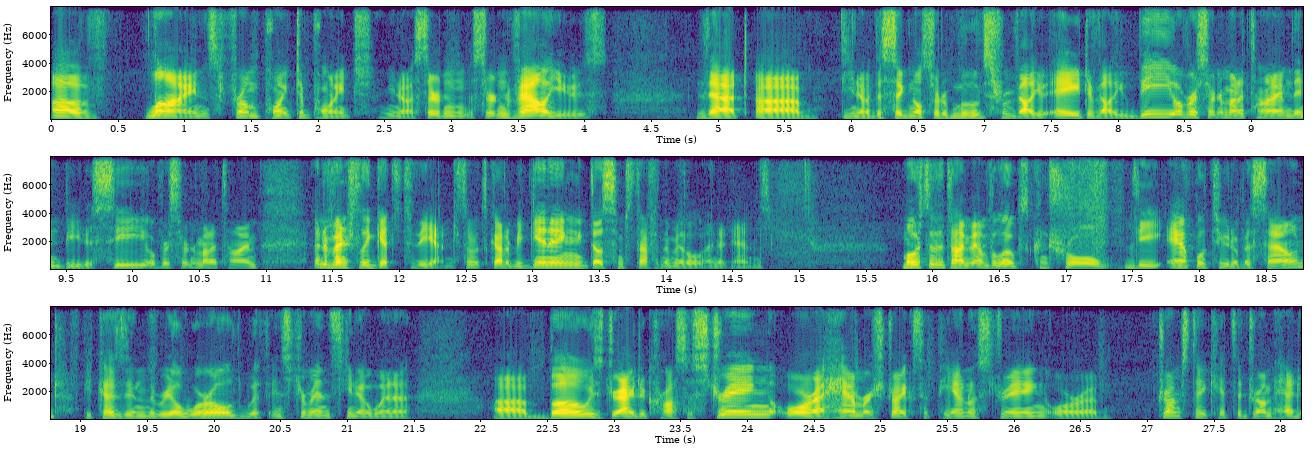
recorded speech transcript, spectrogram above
of lines from point to point, you know, certain, certain values that uh, you know, the signal sort of moves from value A to value B over a certain amount of time, then B to C over a certain amount of time, and eventually gets to the end. So it's got a beginning, does some stuff in the middle, and it ends. Most of the time, envelopes control the amplitude of a sound because in the real world with instruments, you know, when a, bow is dragged across a string or a hammer strikes a piano string or a drumstick hits a drum head,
